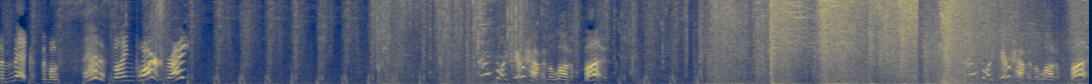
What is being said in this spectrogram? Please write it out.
on a mech is the most satisfying part, right? Sounds like they're having a lot of fun. Sounds like they're having a lot of fun.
